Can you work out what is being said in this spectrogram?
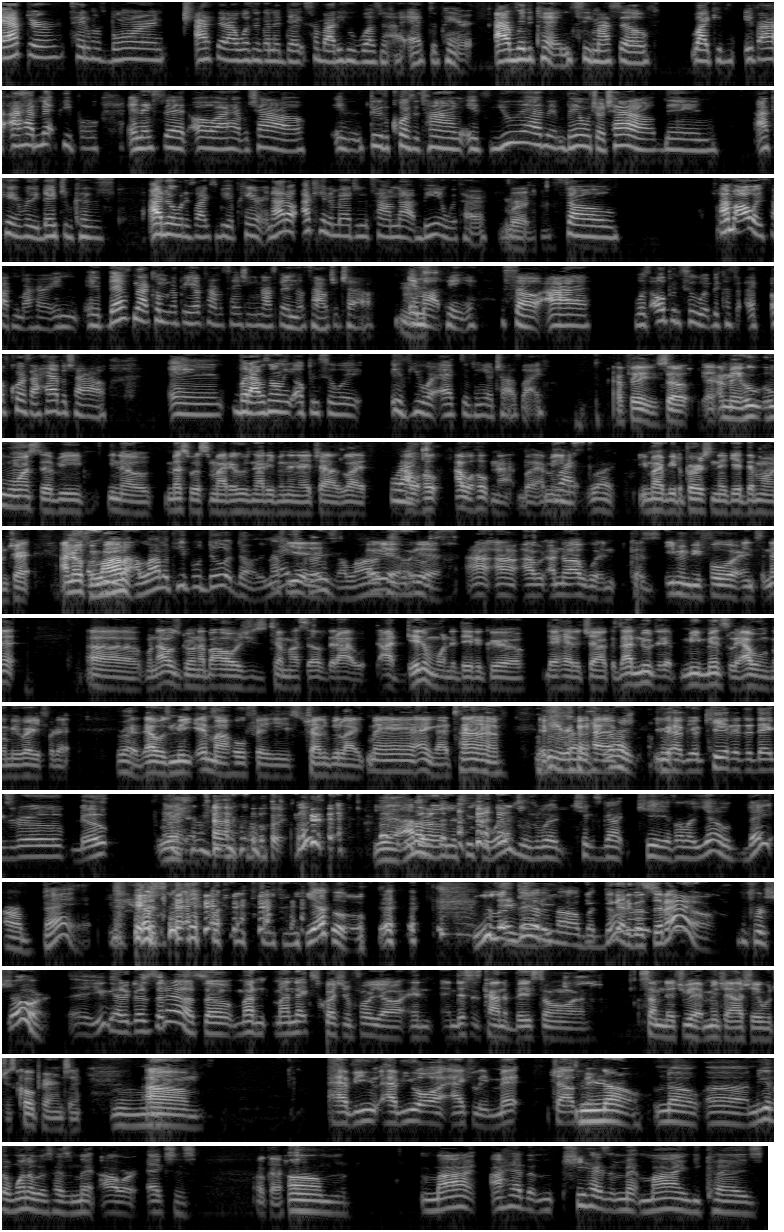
after Tatum was born, I said I wasn't going to date somebody who wasn't an active parent. I really couldn't see myself like if, if I, I had met people and they said, "Oh, I have a child," and through the course of time, if you haven't been with your child, then I can't really date you because I know what it's like to be a parent, and I don't. I can't imagine the time not being with her. Right. So I'm always talking about her, and if that's not coming up in your conversation, you're not spending enough time with your child Mhm. in my opinion. So I was open to it because, of course, I have a child, and but I was only open to it if you were active in your child's life. I feel you. So I mean, who who wants to be you know mess with somebody who's not even in their child's life? I Right. would hope. I would hope not. But I mean, Right. Right. you might be the person that get them on track. I know A for lot me. of a lot of people do it though. And that's do. crazy. A lot oh of yeah, people oh do yeah. it. I I I, know I wouldn't because even before internet, uh, when I was growing up, I always used to tell myself that I I didn't want to date a girl that had a child because I knew that me mentally I wasn't gonna be ready for that. Right, that was me in my whole phase trying to be like, man, I ain't got time. If you right, gonna have right, you have your kid in the next room, nope. I ain't right. got time for it. Yeah, I don't So- been in situations where chicks got kids. I'm like, yo, they are bad. yo. You look Hey, good and all, but You gotta go sit down. for sure. Hey, you gotta go sit down. So my my next question for y'all, and and this is kind of based on something that you had mentioned, Alshay, which is co-parenting. Mhm. Um, have you have you all actually met child's parents? no, no. Uh, neither one of us has met our exes. Okay. Um, my I haven't. She hasn't met mine because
